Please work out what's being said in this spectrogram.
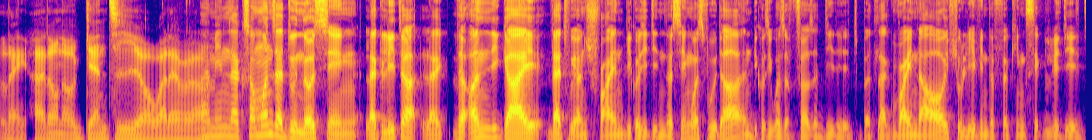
Like, I don't know, Gandhi or whatever. I mean, like someone that do nothing, like liter, like the only guy that we enshrined because he did nothing was Buddha, and because he was the first that did it. But like right now, if you live in the fucking secluded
